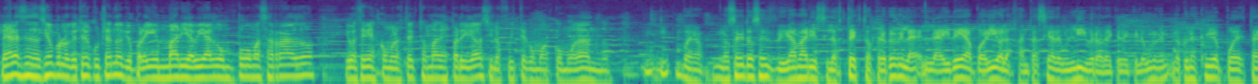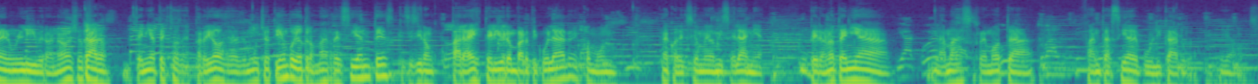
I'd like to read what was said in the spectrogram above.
me da la sensación por lo que estoy escuchando que por ahí en Mari había algo un poco más cerrado y vos tenías como los textos más desperdigados y los fuiste como acomodando. Bueno, no sé, entonces dirá Mario si los textos, pero creo que la, la idea por ahí o la fantasía de un libro, de que, de que lo, uno, lo que uno escribe puede estar en un libro, ¿no? Yo Claro. tenía textos desperdigados desde hace mucho tiempo y otros más recientes que se hicieron para este libro en particular, es como un- una colección medio miscelánea, pero no tenía la más remota fantasía de publicarlo, digamos.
